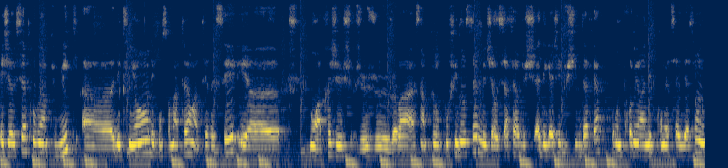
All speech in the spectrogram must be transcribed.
Et j'ai réussi à trouver un public, euh, des clients, des consommateurs intéressés. Et euh, bon, après, je, je, je, c'est un peu confidentiel, mais j'ai réussi à, faire du, à dégager du chiffre d'affaires pour une première année de commercialisation.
